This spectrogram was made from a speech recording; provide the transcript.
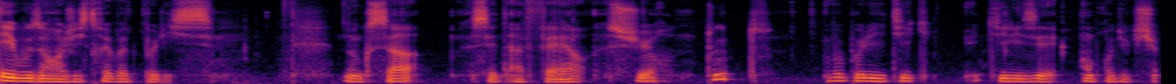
Et vous enregistrez votre police. Donc ça, c'est à faire sur toutes vos politiques utilisées en production.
